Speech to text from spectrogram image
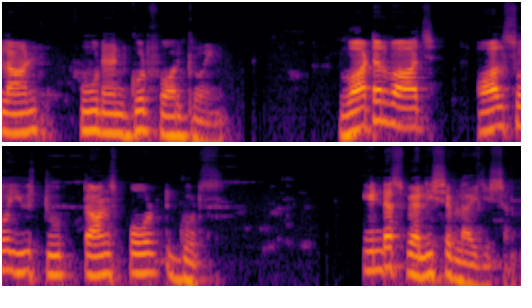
plant food and good for growing. Water was also used to transport goods. Indus Valley Civilization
